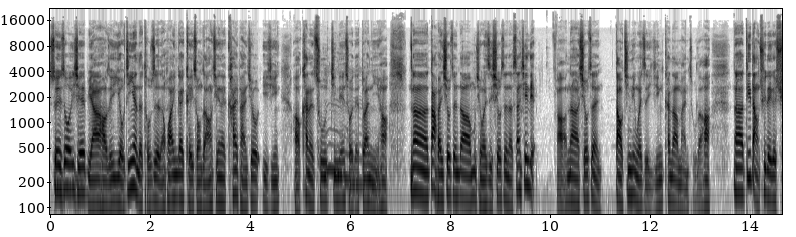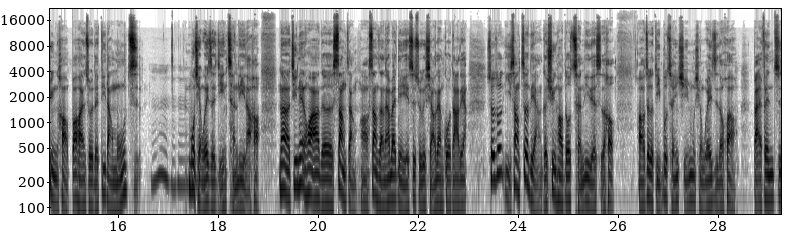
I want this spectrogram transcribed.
所以说一些比较好的有经验的投资人的话，应该可以从早上现在开盘就已经哦看得出今天所谓的端倪哈。那大盘修正。到目前为止修正了三千点，好，那修正到今天为止已经看到满足了哈。那低档区的一个讯号，包含所有的低档拇指，嗯，目前为止已经成立了哈。那今天的话的上涨啊，上涨两百点也是属于小量过大量，所以说以上这两个讯号都成立的时候。好，这个底部成型，目前为止的话，百分之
